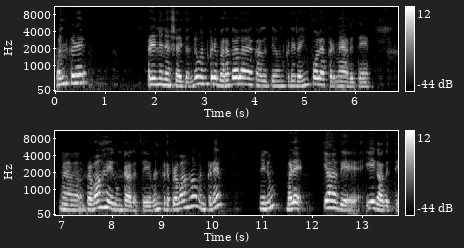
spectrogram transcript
ಒಂದು ಕಡೆ ಅರಣ್ಯ ನಾಶ ಆಯಿತು ಅಂದರೆ ಒಂದು ಕಡೆ ಬರಗಾಲ ಯಾಕಾಗುತ್ತೆ, ಒಂದು ಕಡೆ ರೈನ್ಫಾಲ್ ಯಾಕೆ ಕಡಿಮೆ ಆಗುತ್ತೆ ಪ್ರವಾಹ ಹೇಗೆ ಉಂಟಾಗುತ್ತೆ, ಒಂದು ಕಡೆ ಪ್ರವಾಹ, ಒಂದು ಕಡೆ ಏನು ಮಳೆ, ಹೇಗೆ ಹೇಗಾಗುತ್ತೆ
